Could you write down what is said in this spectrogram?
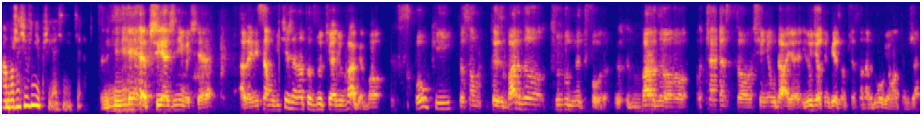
A może się już nie przyjaźnicie? Nie, przyjaźnimy się ale niesamowicie, że na to zwróciłaś uwagę, bo spółki to, są, to jest bardzo trudny twór. Bardzo często się nie udaje i ludzie o tym wiedzą, często nawet mówią o tym, że,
